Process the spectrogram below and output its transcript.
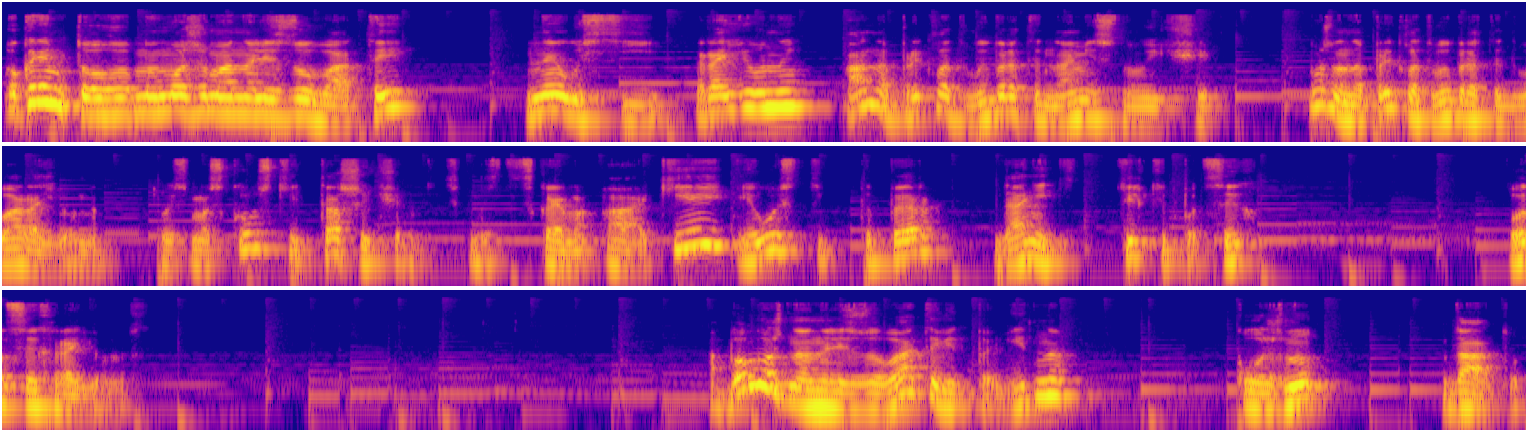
Окрім того, ми можемо аналізувати не усі райони, а, наприклад, вибрати нам існуючі. Можна, наприклад, вибрати два райони: ось Московський та Шевченківський. Натискаємо ОК, і ось тепер дані тільки по цих, по цих районах. Або можна аналізувати відповідно кожну дату,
